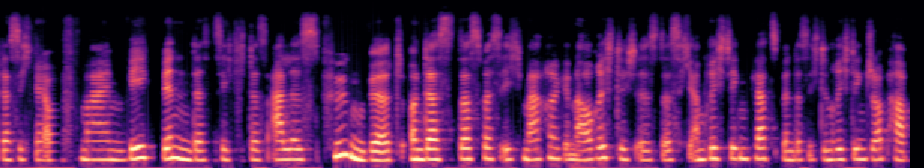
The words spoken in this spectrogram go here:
dass ich auf meinem Weg bin, dass sich das alles fügen wird und dass das, was ich mache, genau richtig ist, dass ich am richtigen Platz bin, dass ich den richtigen Job habe,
